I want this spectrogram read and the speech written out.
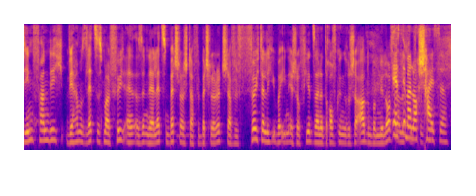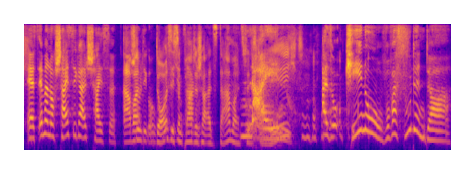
den fand ich, wir haben uns letztes Mal, fürch- äh, also in der letzten Bachelor-Staffel, Bachelorette-Staffel, fürchterlich über ihn echauffiert, seine draufgängerische Art und bei mir läuft Er ist immer noch gut. scheiße. Er ist immer noch scheißiger als scheiße. Aber Entschuldigung. deutlich sympathischer als damals. Nein. Also, Keno, wo warst du denn da?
